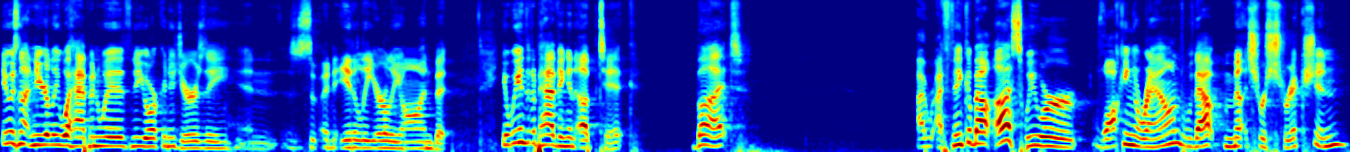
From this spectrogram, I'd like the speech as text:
It was not nearly what happened with New York and New Jersey and, and Italy early on, but yeah we ended up having an uptick. But I, I think about us. We were walking around without much restriction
